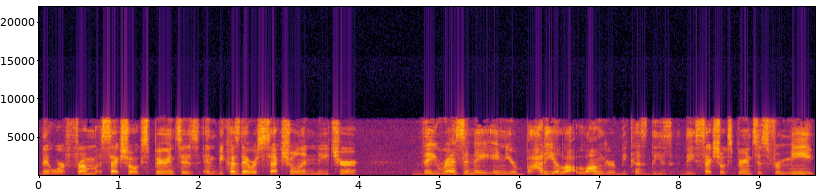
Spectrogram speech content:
that were from sexual experiences and because they were sexual in nature, they resonate in your body a lot longer because these these sexual experiences for me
